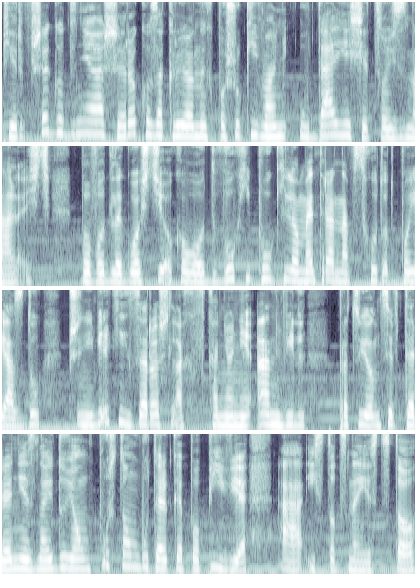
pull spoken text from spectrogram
Pierwszego dnia szeroko zakrojonych poszukiwań udaje się coś znaleźć, bo w odległości około 2,5 km na wschód od pojazdu, przy niewielkich zaroślach w kanionie Anvil, pracujący w terenie znajdują pustą butelkę po piwie, a istotne jest to,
